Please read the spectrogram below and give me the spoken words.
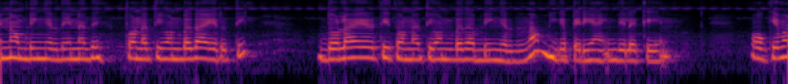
எண்ணம் அப்படிங்கிறது என்னது? தொண்ணூற்றி ஒன்பதாயிரத்தி தொள்ளாயிரத்தி தொண்ணூற்றி ஒன்பது அப்படிங்கிறது தான் மிகப்பெரிய ஐந்து இலக்க எண். ஓகேவா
